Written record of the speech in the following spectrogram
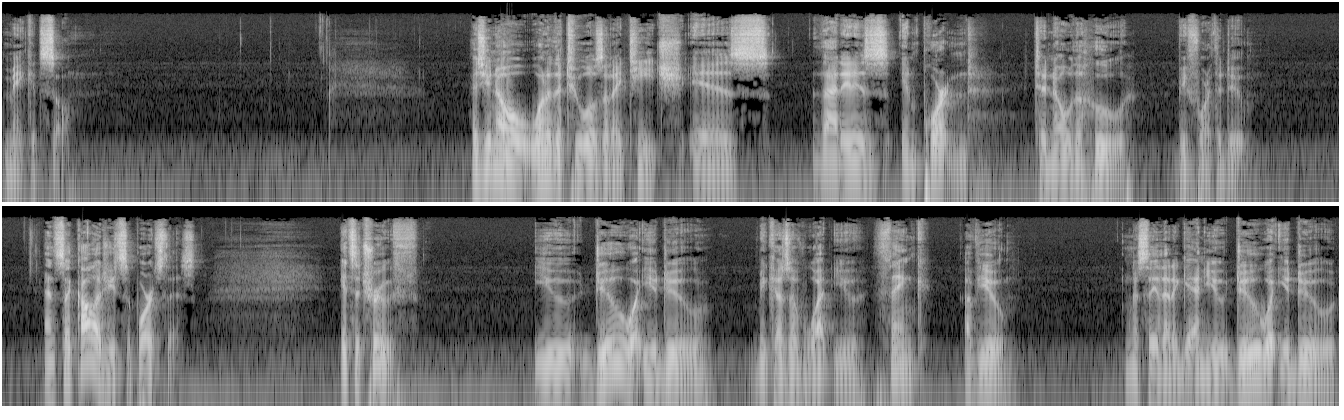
make it so. As you know, one of the tools that I teach is that it is important to know the who before the do. And psychology supports this. It's a truth. You do what you do because of what you think of you. I'm going to say that again. You do what you do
